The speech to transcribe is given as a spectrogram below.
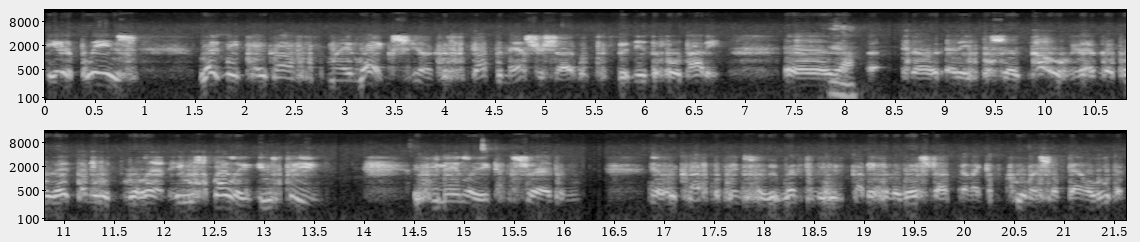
Peter, please." Let me take off my legs, you know, because I've got the master shot with the, that need the full body. And, Yeah. uh, you know, and he said, no, that, that, that, then he would relent. He was finally, he was pretty humanely concerned. And, you know, the crop of things that went from me, got me from the waist up, and I could cool myself down a little bit.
